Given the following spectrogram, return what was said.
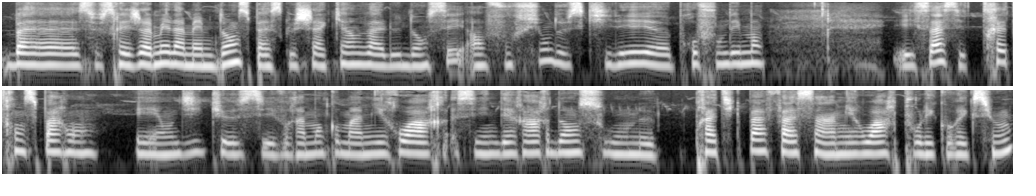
bah, ce serait jamais la même danse parce que chacun va le danser en fonction de ce qu'il est euh, profondément. Et ça, c'est très transparent. Et on dit que c'est vraiment comme un miroir. C'est une des rares danses où on ne pratique pas face à un miroir pour les corrections.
